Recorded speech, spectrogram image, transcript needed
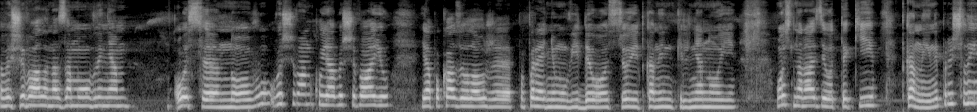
вишивала на замовлення. Ось е, нову вишиванку я вишиваю. Я показувала вже в попередньому відео з цієї тканинки льняної. Ось наразі от такі тканини прийшли.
